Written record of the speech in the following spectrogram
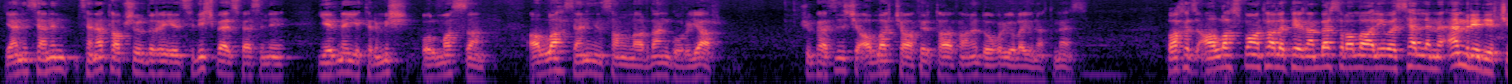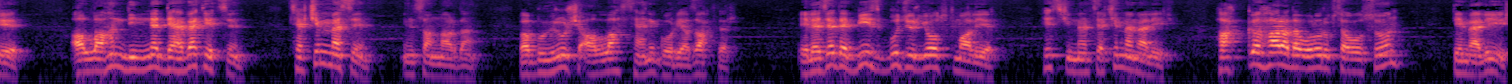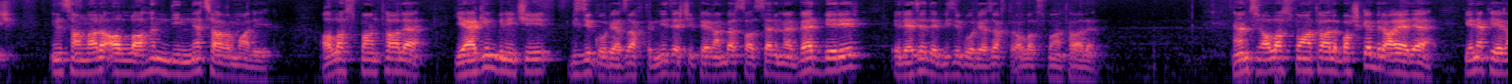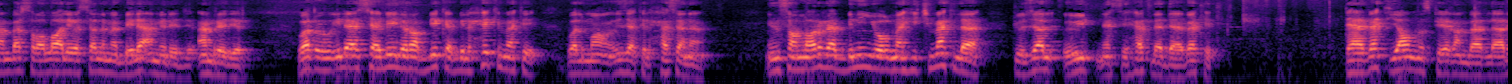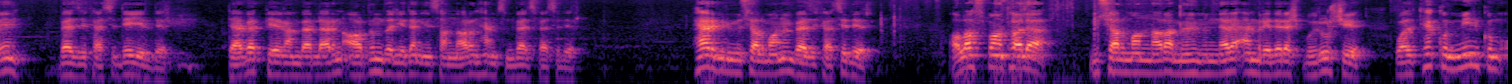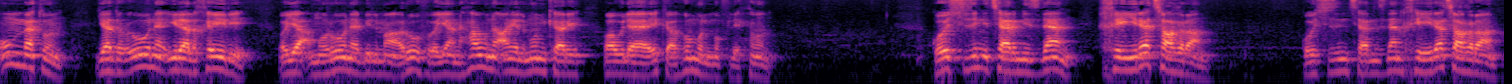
yəni sənin sənə tapşırdığı elçilik vəzifəsini yerinə yetirmiş olmazsan, Allah səni insanlardan qoruyar. Şübhəsiz ki, Allah kafir tayfanı doğru yola yönətməz. Baxın, Allah subhanətə alə Peyğəmbər sallallahu aleyhi və səlləmə əmr edir ki, Allahın dininə dəvət etsin, çəkinməsin insanlardan və buyurur ki, Allah səni qoruyacaqdır. Eləcə də biz bu cür yol tutmalıyıq, heç kimdən çəkinməməliyik. Haqqı harada oluruqsa olsun, deməliyik. İnsanları Allahın dininə çağırmalıyıq. Allah subhanətə alə yəqin bilin ki, bizi qoruyacaqdır. Necə ki, Peyğəmbər s.ə.və vəd verir, eləcə də bizi qoruyacaqdır Allah subhanətə alə. Həmçinin Allah Subhanahu taala başqa bir ayədə yenə Peyğəmbər sallallahu əleyhi və səlləmə belə əmr edir, əmr edir. "Vəd'u ilə səbili rabbika bil hikmeti vel mau'izatil hasana." İnsanları Rəbbinin yoluna hikmətlə, gözəl öyüd nəsihətlə dəvət et. Dəvət yalnız peyğəmbərlərin vəzifəsi deyildir. Dəvət peyğəmbərlərin ardınca gedən insanların həmçinin vəzifəsidir. Hər bir müsəlmanın vəzifəsidir. Allah Subhanahu taala müsəlmanlara, möminlərə əmr edərək buyurur ki: "Vəltəkum minkum ummetun yed'un ila'l xeyri və ya'murun bil ma'ruf və yanhaun anil munkari və ulaika humul muflihun." Qoy sizin içərinizdən xeyrə çağıran, qoy sizin içərinizdən xeyrə çağıran,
